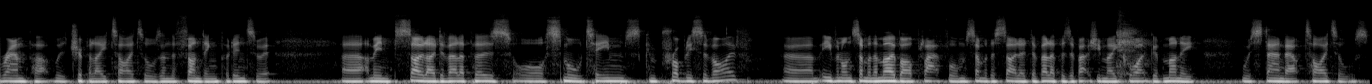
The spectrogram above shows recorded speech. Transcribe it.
ramp up with AAA titles and the funding put into it. Uh, I mean, solo developers or small teams can probably survive. Um, even on some of the mobile platforms, some of the solo developers have actually made quite good money with standout titles.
